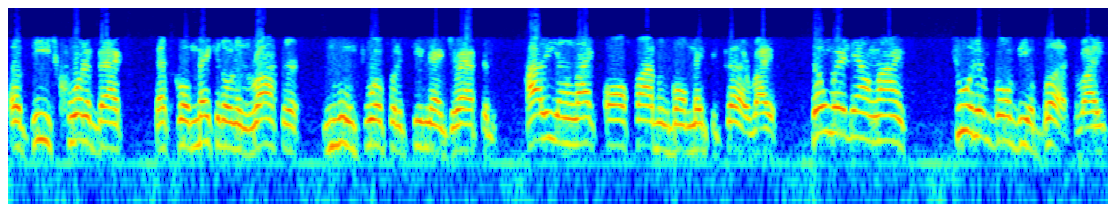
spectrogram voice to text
of these quarterbacks that's going to make it on his roster moving forward for the team that drafted him? Highly unlike all five of them going to make the cut, right? Somewhere down the line, two of them going to be a bust, right?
